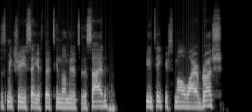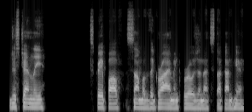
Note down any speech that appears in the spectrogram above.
Just make sure you set your 13 millimeter to the side. You can take your small wire brush, just gently scrape off some of the grime and corrosion that's stuck on here.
